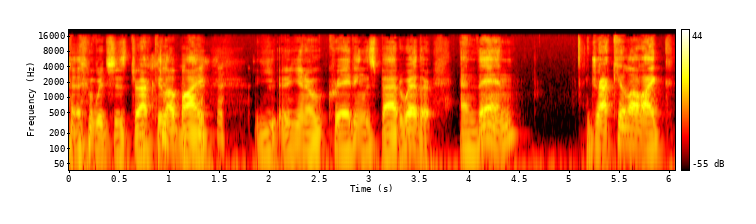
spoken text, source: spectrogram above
which is Dracula, by you, you know creating this bad weather. And then Dracula, like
